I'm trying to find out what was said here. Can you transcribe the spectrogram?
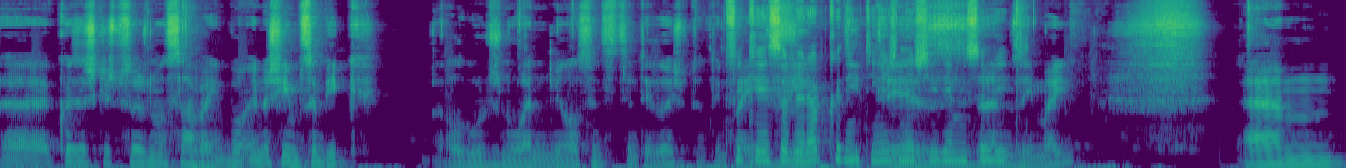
Ah, coisas que as pessoas não sabem. Bom, eu nasci em Moçambique, alguns no ano de 1972, portanto tenho Fiquei a saber há bocadinho, tinhas 23 nascido em Moçambique. anos e meio. Hum,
